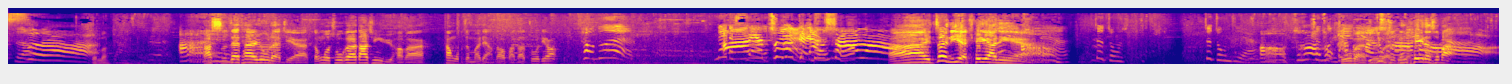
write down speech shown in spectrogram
死死了。他实在太肉了，姐。等我出个大青鱼，好吧？看我怎么两刀把他做掉。跳盾，哎呀，这给他杀了！哎，这你也 K 啊你？哎，这种这种姐，哦，这种九百你就只能 K 了是吧？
